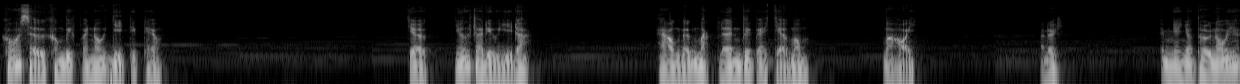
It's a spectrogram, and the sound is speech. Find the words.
Khó xử không biết phải nói gì tiếp theo. Chợt nhớ ra điều gì đó. Hào ngẩng mặt lên với vẻ chờ mong, Mà hỏi. Anh ơi, Em nghe nhỏ thơ nói á,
